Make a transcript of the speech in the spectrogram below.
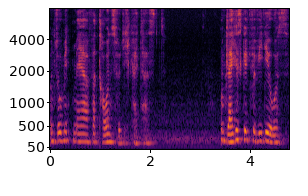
und somit mehr Vertrauenswürdigkeit hast. Und gleiches gilt für Videos.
